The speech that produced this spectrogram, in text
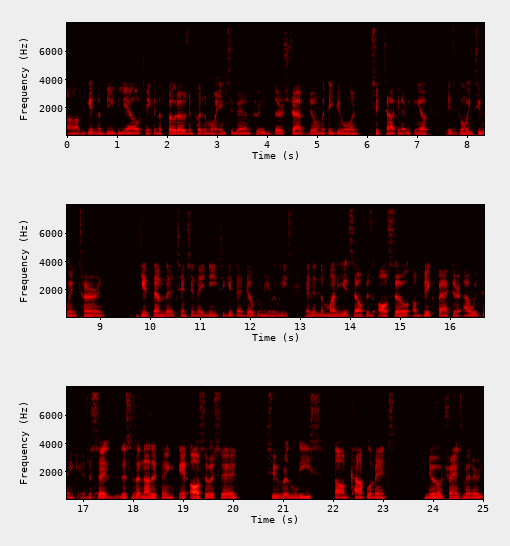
um, getting the BBL, taking the photos and putting them on Instagram, creating thirst traps, doing what they do on TikTok and everything else is going to in turn get them the attention they need to get that dopamine release. And then the money itself is also a big factor, I would think. As just said, this is another thing. It also is said to release um, compliments neurotransmitter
